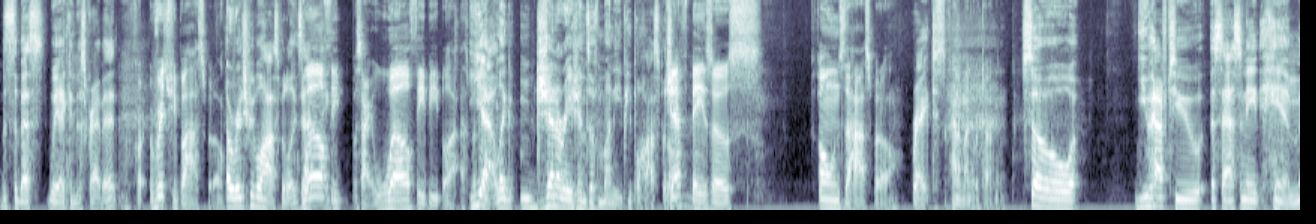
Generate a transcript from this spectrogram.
That's the best way I can describe it. Rich people hospital. A rich people hospital, exactly. Wealthy, sorry, wealthy people hospital. Yeah, like generations of money people hospital. Jeff Bezos owns the hospital. right. It's the kind of money we're talking. So you have to assassinate him,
